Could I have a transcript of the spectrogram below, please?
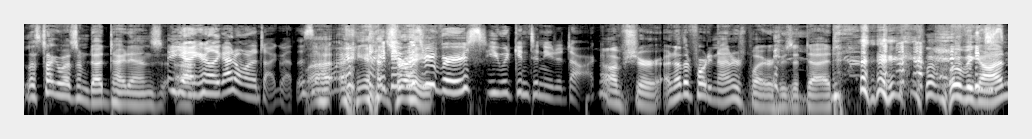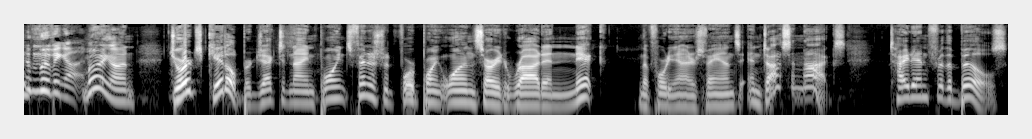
let's talk about some dud tight ends. Yeah, Uh, you're like, I don't want to talk about this uh, anymore. yeah, if it was reversed, you would continue to talk. oh, I'm sure. Another 49ers player who's a dud. Moving on. Moving on. Moving on. George Kittle projected nine points, finished with 4.1. Sorry to Rod and Nick, the 49ers fans. And Dawson Knox, tight end for the Bills,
